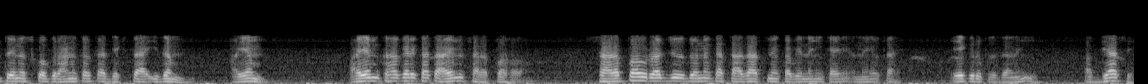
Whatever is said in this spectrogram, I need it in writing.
तो उसको ग्रहण करता, दिखता है इदम। अयम। अयम कह कर, कहता अयम सर्प सर्प और रज्जु दोनों का तादात्म्य कभी नहीं नहीं होता है। एक रूपता नहीं अभ्यास है।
